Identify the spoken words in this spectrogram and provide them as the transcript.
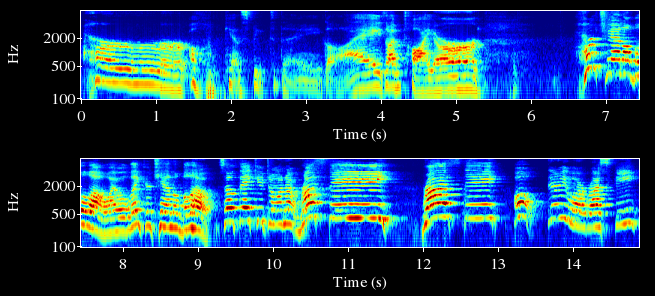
her, oh, can't speak today, guys. I'm tired. Her channel below. I will link your channel below. So thank you, Donna. Rusty! Rusty! Oh, there you are, Rusty.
